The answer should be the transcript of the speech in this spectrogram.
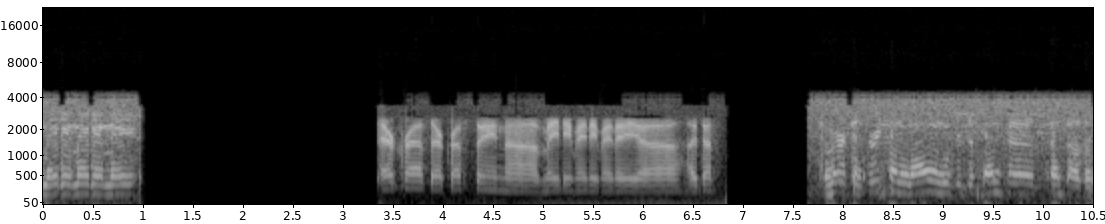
Mayday, mayday, mayday. Aircraft, aircraft saying uh, mayday, mayday, mayday, uh, ident. American 329, we need to descend to 10,000.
